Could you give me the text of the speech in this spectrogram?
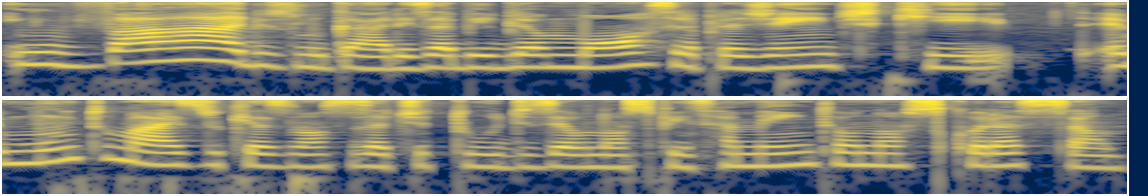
em vários lugares a Bíblia mostra pra gente que é muito mais do que as nossas atitudes, é o nosso pensamento, é o nosso coração.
